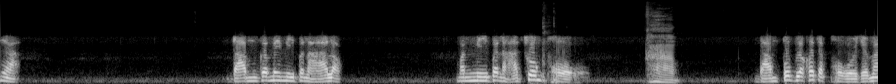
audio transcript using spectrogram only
เนี่ยดำก็ไม่มีปัญหาหรอก มันมีปัญหาช่วงโผล่ครับดำปุ๊บแล้วก็จะโผล่ใช่ไหม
